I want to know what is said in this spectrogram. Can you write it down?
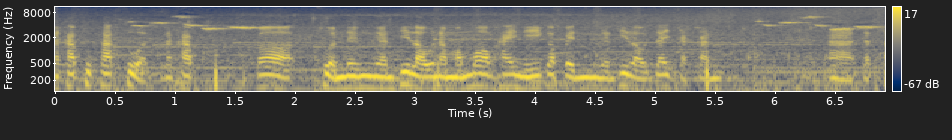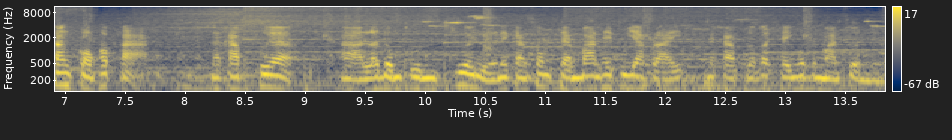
นะครับ ทุกภาคส่วนนะครับ ก็ส่วนหนึ่งเงินที่เรานำมามอบให้นี้ก็เป็นเงินที่เราได้จากการจัดตั้งกองผ้าป่านะครับ เพื่อ ระดมทุนช่วยเหลือในการซ่อมแซมบ้านให้ผู้ยากไร้นะครับ แล้วก็ใช้งบประมาณส่วนหนึ่ง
